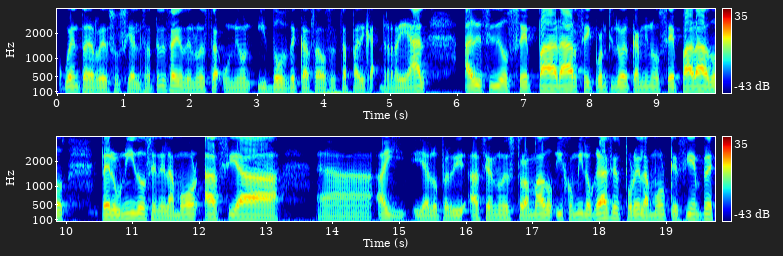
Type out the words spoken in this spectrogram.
cuenta de redes sociales, a tres años de nuestra unión y dos de casados, esta pareja real ha decidido separarse y continuar el camino separados, pero unidos en el amor hacia... Uh, ay, ya lo perdí, hacia nuestro amado hijo Milo. Gracias por el amor que siempre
